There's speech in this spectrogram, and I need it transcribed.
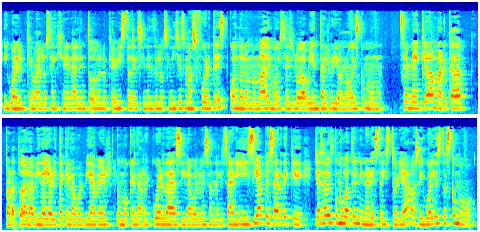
Igual que Valos en general en todo lo que he visto del cine es de los inicios más fuertes. Cuando la mamá de Moisés lo avienta al río, ¿no? Es como se me queda marcada para toda la vida y ahorita que la volví a ver como que la recuerdas y la vuelves a analizar y sí a pesar de que ya sabes cómo va a terminar esta historia, o sea, igual estás como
